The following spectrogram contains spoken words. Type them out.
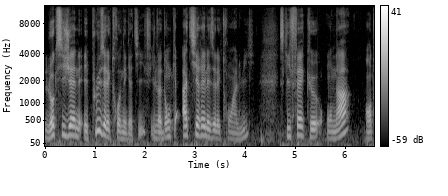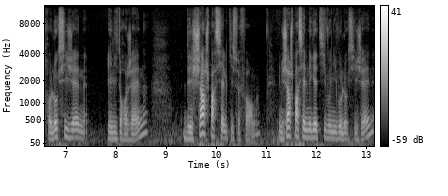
l'oxygène est plus électronégatif, il va donc attirer les électrons à lui, ce qui fait qu'on a, entre l'oxygène et l'hydrogène, des charges partielles qui se forment, une charge partielle négative au niveau de l'oxygène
